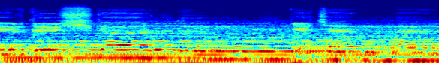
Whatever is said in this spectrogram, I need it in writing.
Görmez olsaydım, ah olsaydım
